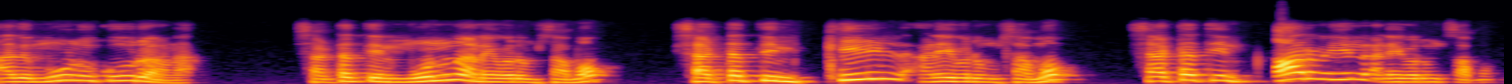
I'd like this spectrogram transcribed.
அது மூணு கூறு ஆனா சட்டத்தின் முன் அனைவரும் சமம் சட்டத்தின் கீழ் அனைவரும் சமம் சட்டத்தின் பார்வையில் அனைவரும் சமம்.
